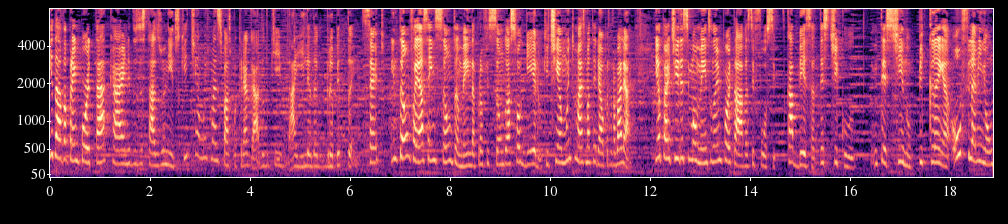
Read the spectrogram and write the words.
e dava para importar carne dos Estados Unidos, que tinha muito mais espaço para criar gado do que a ilha da Grã-Bretanha, certo? Então foi a ascensão também da profissão do açougueiro, que tinha muito mais material para trabalhar. E a partir desse momento não importava se fosse cabeça, testículo, intestino, picanha ou filé mignon,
